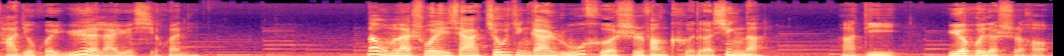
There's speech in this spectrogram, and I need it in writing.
他就会越来越喜欢你。那我们来说一下，究竟该如何释放可得性呢？啊，第一，约会的时候，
